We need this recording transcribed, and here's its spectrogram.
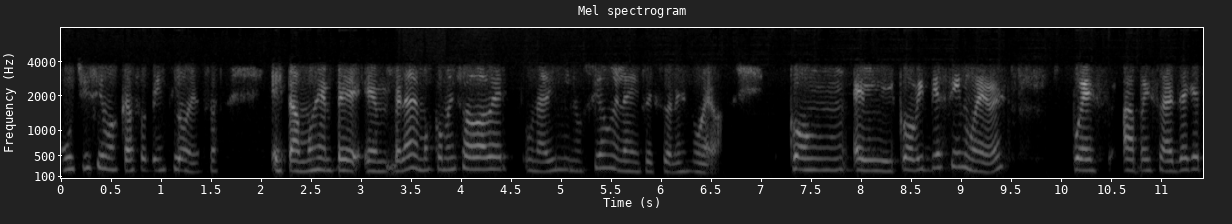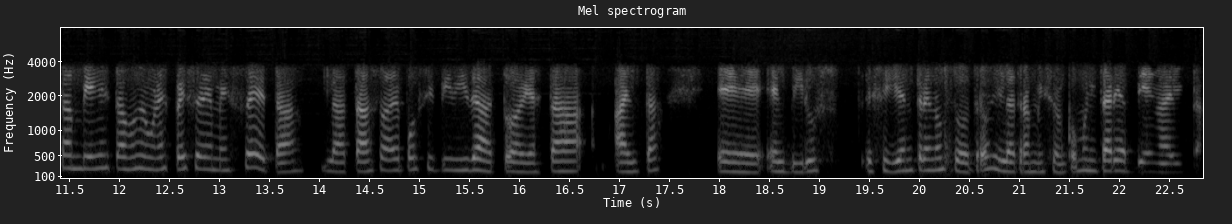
muchísimos casos de influenza, estamos en, en- ¿verdad? Hemos comenzado a ver una disminución en las infecciones nuevas. Con el COVID-19, pues a pesar de que también estamos en una especie de meseta, la tasa de positividad todavía está alta, eh, el virus sigue entre nosotros y la transmisión comunitaria es bien alta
